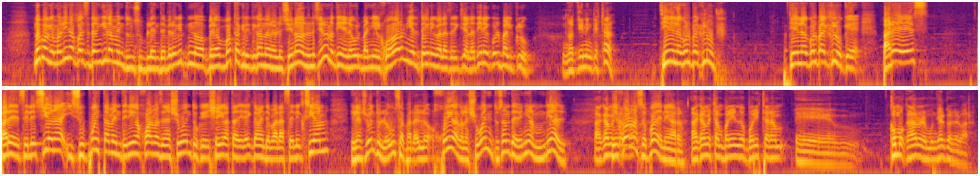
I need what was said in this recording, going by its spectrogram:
No, porque Molina puede ser tranquilamente un suplente, pero, ¿qué- no, pero vos estás criticando a los lesionados. Los lesionados no tienen la culpa ni el jugador ni el técnico de la selección, la tiene culpa el club. No tienen que estar. Tienen la culpa el club. Tienen la culpa el club que Paredes Paredes se lesiona y supuestamente no iba a jugar más en la Juventus, que ya iba hasta directamente para la selección. Y la Juventus lo usa para. Lo, juega con la Juventus antes de venir al mundial. Acá me, Y el jugador no se puede negar. acá me están poniendo por Instagram eh, cómo cagaron el mundial con el bar.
